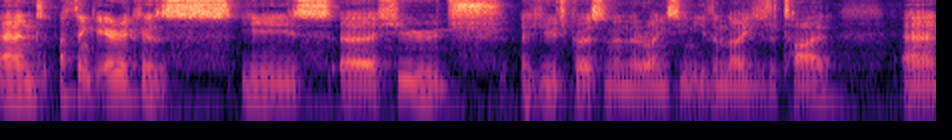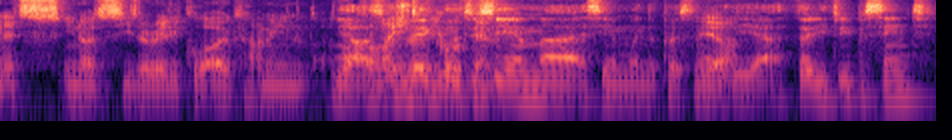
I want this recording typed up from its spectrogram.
And I think Eric is he's a huge a huge person in the rowing scene, even though he's retired. And it's you know it's, he's a really cool oak. I mean, Yeah, so it's really cool to him- see him uh, see him win the personality Yeah. the year. Thirty three percent.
